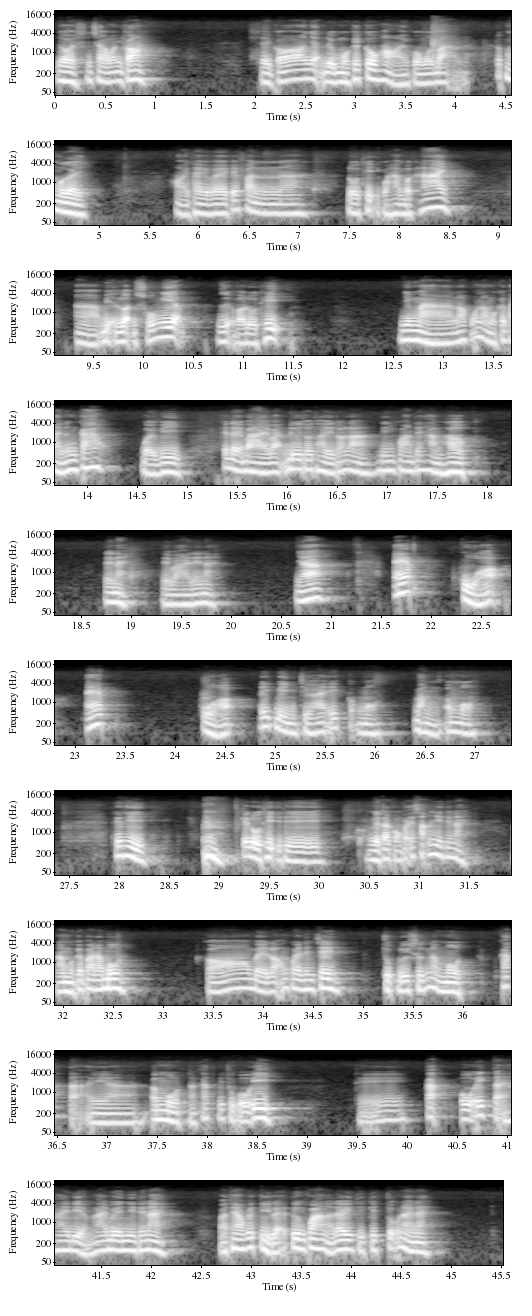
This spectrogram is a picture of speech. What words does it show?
Rồi, xin chào bạn con. Thầy có nhận được một cái câu hỏi của một bạn lớp 10 hỏi thầy về cái phần à, đồ thị của hàm bậc 2 à, biện luận số nghiệm dựa vào đồ thị. Nhưng mà nó cũng là một cái bài nâng cao bởi vì cái đề bài bạn đưa cho thầy đó là liên quan tới hàm hợp. Đây này đề bài đây này nhá. F của f của x bình trừ 2x cộng 1 bằng âm 1 thế thì cái đồ thị thì người ta có vẽ sẵn như thế này. Là một cái parabol, có bề lõm quay lên trên, trục đối xứng là một, cắt tại à, âm 1 là cắt với trục OI thế cắt OX tại hai điểm, hai bên như thế này. Và theo cái tỷ lệ tương quan ở đây thì cái chỗ này này,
